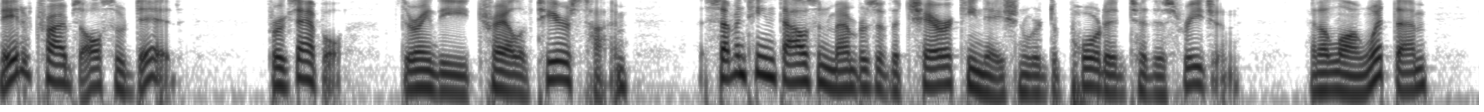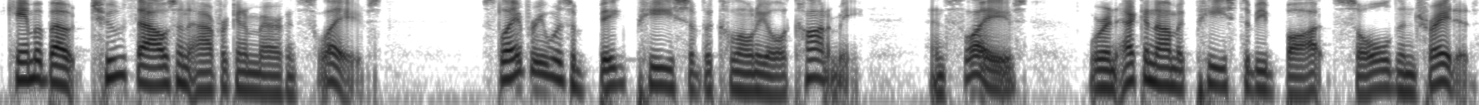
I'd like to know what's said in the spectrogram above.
Native tribes also did. For example, during the Trail of Tears time, 17,000 members of the Cherokee Nation were deported to this region, and along with them came about 2,000 African American slaves. Slavery was a big piece of the colonial economy, and slaves were an economic piece to be bought, sold, and traded.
